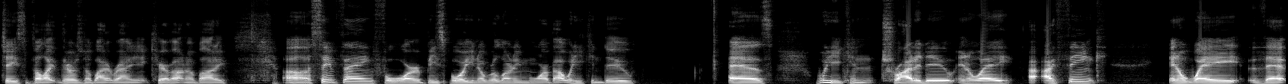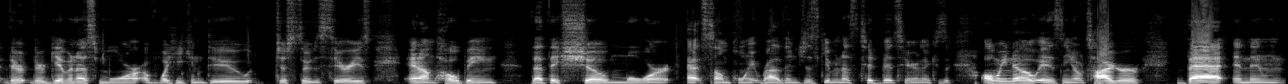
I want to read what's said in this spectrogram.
Jason felt like there was nobody around, he didn't care about nobody. Uh, same thing for Beast Boy, you know, we're learning more about what he can do as what he can try to do in a way. I, I think in a way that they're they're giving us more of what he can do just through the series, and I'm hoping that they show more at some point rather than just giving us tidbits here and there. Because all we know is you know Tiger, Bat, and then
